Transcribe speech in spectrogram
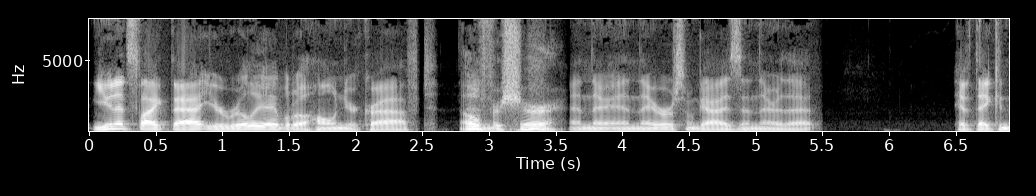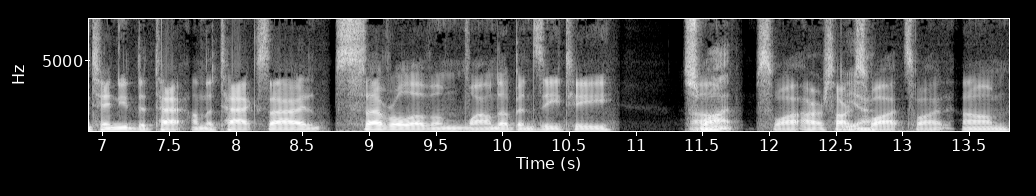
units like that, you're really able to hone your craft. oh And- for sure. and there and there were some guys in there that if they continued the ta- on the tax side, several of them wound up in ZT, SWAT. um, SWAT, or sorry, Yeah. SWAT, SWAT. Um,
